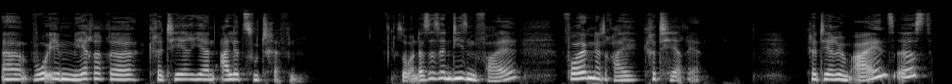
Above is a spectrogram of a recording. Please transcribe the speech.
äh, wo eben mehrere Kriterien alle zutreffen. So, und das ist in diesem Fall folgende drei Kriterien. Kriterium eins ist,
